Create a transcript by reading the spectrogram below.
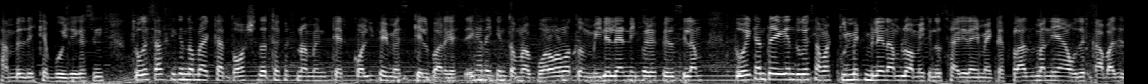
thumbnail দেখে বুঝে গেছেন। তো গাইস আজকে কিন্তু আমরা একটা দশ হাজার টাকা টুর্নামেন্টের কোয়ালিফাই ম্যাচ খেলব আর গেছে এখানে কিন্তু আমরা বড় মতো মিলে ল্যান্ডিং করে ফেলছিলাম। তো ওইখান থেকে কিন্তু গেছে আমার টিমমেট মিলে নামলো। আমি কিন্তু সাইডে নামে একটা প্লাজমা নিয়ে ওদের কাবাজে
